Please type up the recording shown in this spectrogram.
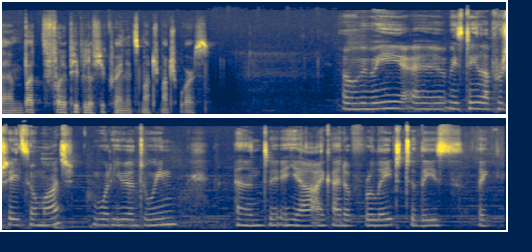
um, but for the people of Ukraine, it's much much worse. Oh, we uh, we still appreciate so much what you are doing, and uh, yeah, I kind of relate to this like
